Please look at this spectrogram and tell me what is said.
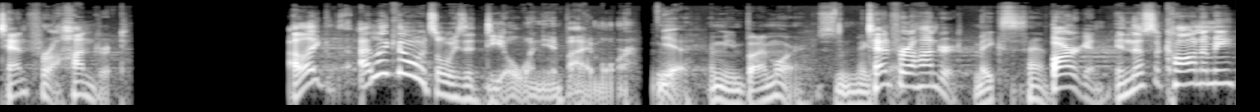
10 for 100. I like I like how it's always a deal when you buy more. Yeah, I mean, buy more. 10 sense. for 100. makes sense. Bargain. In this economy,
